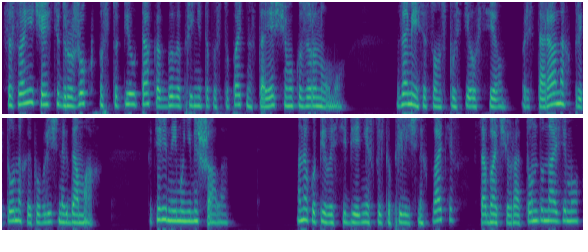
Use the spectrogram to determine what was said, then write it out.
Со своей частью дружок поступил так, как было принято поступать настоящему козырному. За месяц он спустил все в ресторанах, притонах и публичных домах. Катерина ему не мешала. Она купила себе несколько приличных платьев, собачью ротонду на зиму,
